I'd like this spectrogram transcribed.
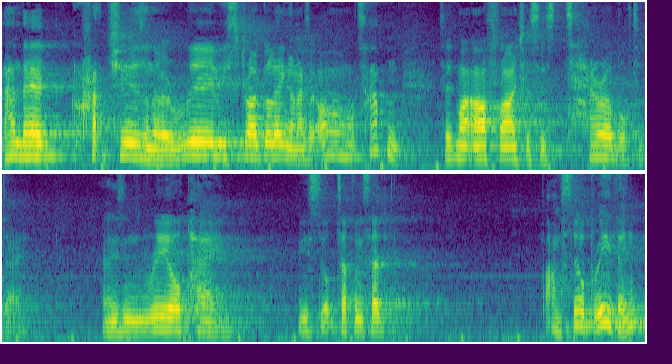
and they had crutches and they were really struggling. And I said, Oh, what's happened? Said, My arthritis is terrible today, and he's in real pain. He looked up and he said, But I'm still breathing.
